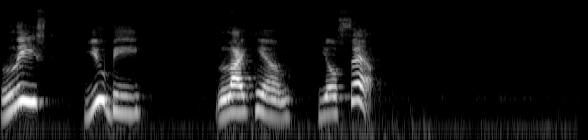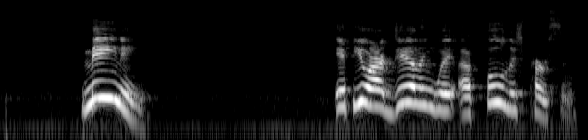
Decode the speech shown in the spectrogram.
lest you be like him yourself. Meaning, if you are dealing with a foolish person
